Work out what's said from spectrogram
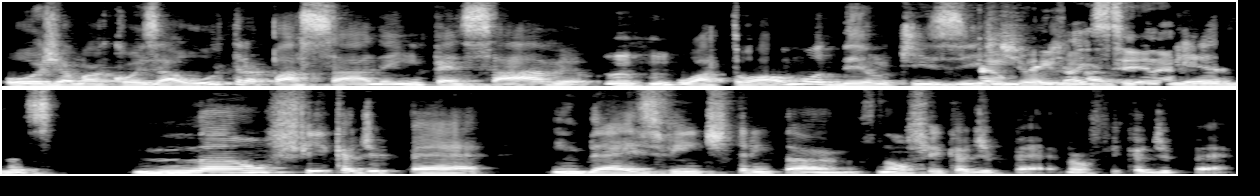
hoje é uma coisa ultrapassada e impensável, uhum. o atual modelo que existe Também hoje nas ser, né? empresas né? não fica de pé em 10, 20, 30 anos. Não fica de pé, não fica de pé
